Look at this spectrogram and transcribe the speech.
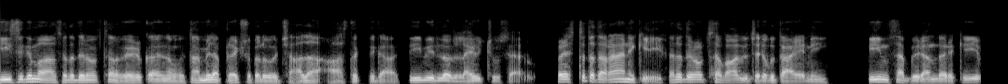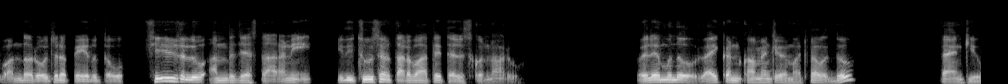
ఈ సినిమా శతదినోత్సవ వేడుకలను తమిళ ప్రేక్షకులు చాలా ఆసక్తిగా టీవీలో లైవ్ చూశారు. ప్రస్తుత తరానికి శతదినోత్సవాలు జరుగుతాయని టీం సభ్యులందరికీ వంద రోజుల పేరుతో షీల్డ్లు అందజేస్తారని ఇది చూసిన తర్వాతే తెలుసుకున్నారు. వెళ్ళే ముందు లైక్ అండ్ కామెంట్ చేయడం మర్చిపోవద్దు థ్యాంక్ యూ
